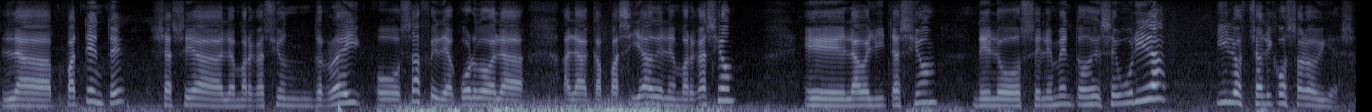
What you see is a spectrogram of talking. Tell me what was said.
la patente, ya sea la embarcación de rey o SAFE, de acuerdo a la, a la capacidad de la embarcación, eh, la habilitación de los elementos de seguridad y los chalecos salvavidas.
